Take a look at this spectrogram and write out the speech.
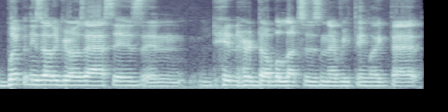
whipping these other girls' asses and hitting her double lutzes and everything like that,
